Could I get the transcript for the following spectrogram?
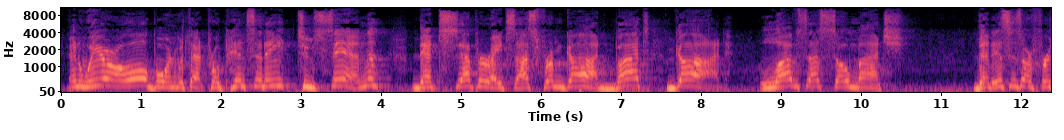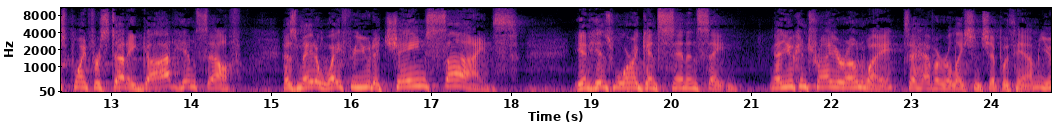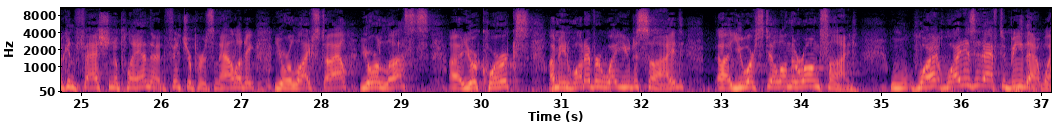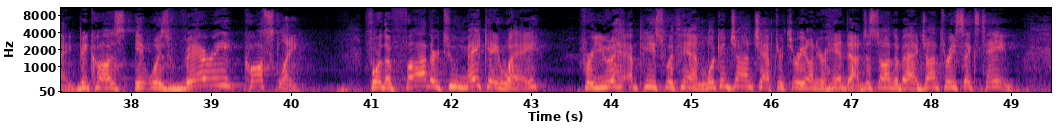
And we are all born with that propensity to sin that separates us from God. But God loves us so much that this is our first point for study. God Himself has made a way for you to change sides in His war against sin and Satan. Now, you can try your own way to have a relationship with Him. You can fashion a plan that fits your personality, your lifestyle, your lusts, uh, your quirks. I mean, whatever way you decide, uh, you are still on the wrong side. Why, why does it have to be that way? Because it was very costly for the Father to make a way for you to have peace with Him. Look at John chapter 3 on your handout, just on the back. John 3 16.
